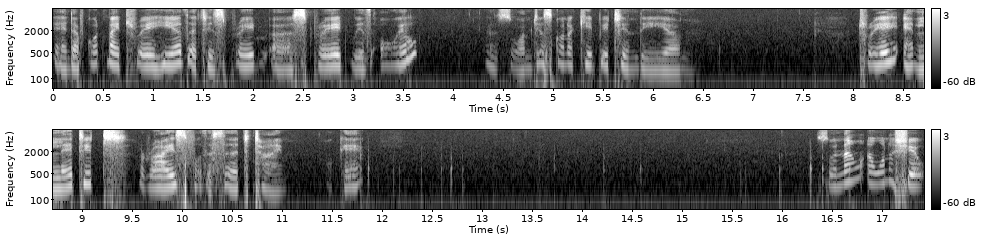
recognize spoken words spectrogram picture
And I've got my tray here that is sprayed uh, sprayed with oil. And so I'm just gonna keep it in the um, tray and let it rise for the third time okay so now I want to show,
